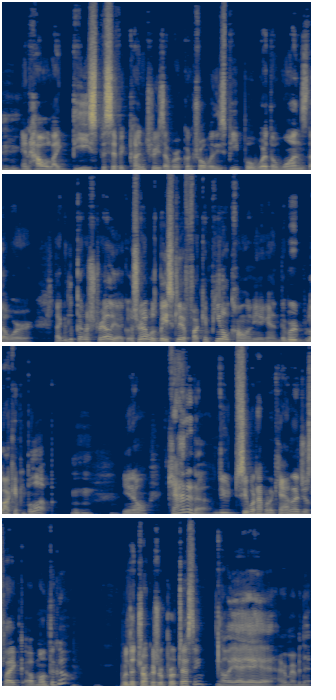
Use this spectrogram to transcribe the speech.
Mhm. and how like these specific countries that were controlled by these people were the ones that were like look at Australia. Australia was basically a fucking penal colony again. They were locking people up. Mhm. You know, Canada. Do you see what happened to Canada just like a month ago, where the truckers were protesting? Oh yeah, yeah, yeah. I remember that.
